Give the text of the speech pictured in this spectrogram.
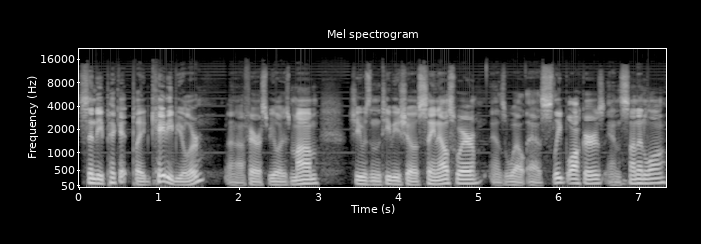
Cindy Pickett played Katie Bueller, uh, Ferris Bueller's mom. She was in the TV show St. Elsewhere, as well as Sleepwalkers and Son in Law.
